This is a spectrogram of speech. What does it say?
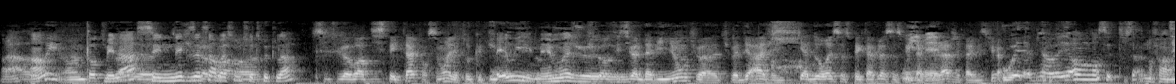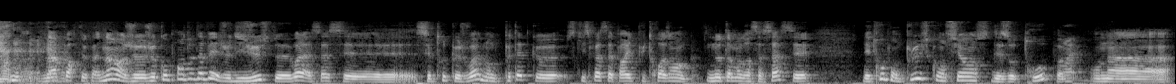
Voilà, hein? oui, en même temps, tu Mais là, euh, c'est une exacerbation de ce euh, truc-là. Si tu vas voir 10 spectacles, forcément, il y a des trucs que tu Mais vas- oui, mais moi, je- Tu vas au festival d'Avignon, tu vas, tu vas te dire, ah, j'ai adoré ce spectacle-là, ce spectacle-là, j'ai pas aimé celui-là. Où est la bienveillance et tout ça? Enfin, non, n'importe quoi. Non, je, je comprends tout à fait. Je dis juste, euh, voilà, ça c'est c'est le truc que je vois. Donc peut-être que ce qui se passe à Paris depuis trois ans, notamment grâce à ça, c'est les troupes ont plus conscience des autres troupes. Ouais. On a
